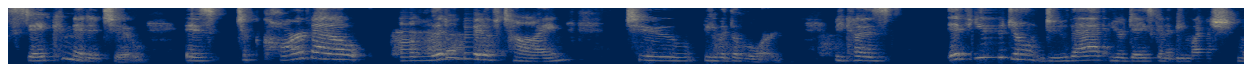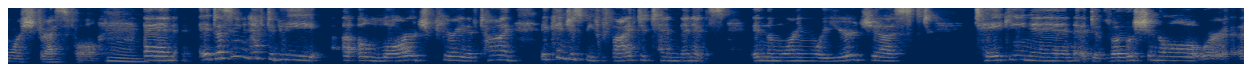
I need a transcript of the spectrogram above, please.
stay committed to is to carve out a little bit of time to be with the Lord. Because if you don't do that, your day is going to be much more stressful. Mm. And it doesn't even have to be a, a, large period of time. It can just be five to 10 minutes in the morning where you're just taking in a devotional or a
